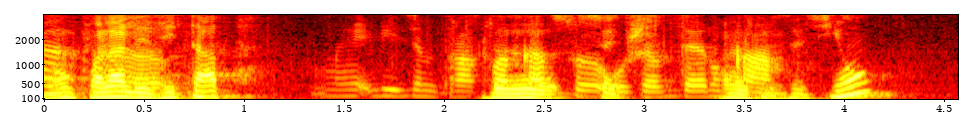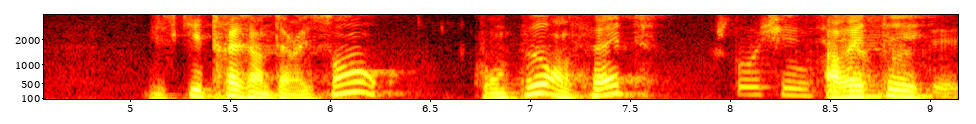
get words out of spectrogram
Donc voilà les étapes de possession. Et ce qui est très intéressant, qu'on peut en fait arrêter,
